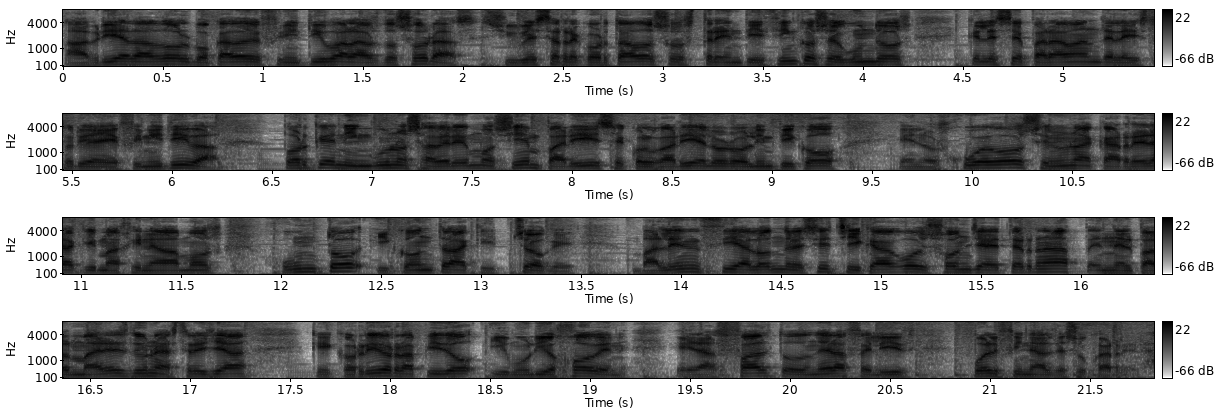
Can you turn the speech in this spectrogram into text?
habría dado el bocado definitivo a las dos horas, si hubiese recortado esos 35 segundos que le separaban de la historia definitiva, porque ninguno sabremos si en París se colgaría el oro olímpico en los Juegos en una carrera que imaginábamos junto y contra Kipchoge. Valencia, Londres y Chicago son ya eternas en el palmarés de una estrella que corrió rápido y murió joven. El asfalto donde era feliz fue el final de su carrera.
